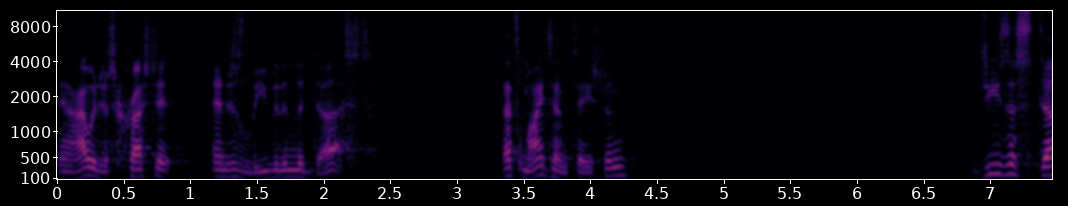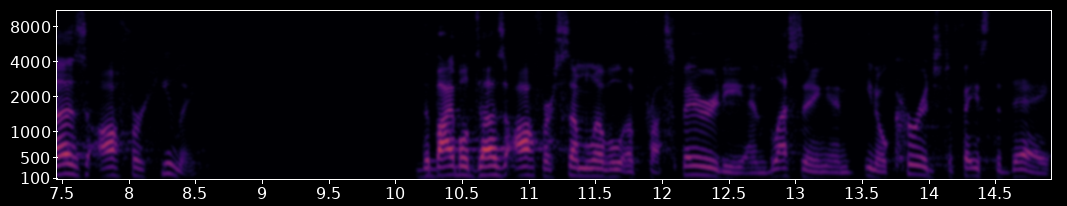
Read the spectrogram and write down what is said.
man, I would just crush it and just leave it in the dust. That's my temptation. Jesus does offer healing. The Bible does offer some level of prosperity and blessing and you know, courage to face the day.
